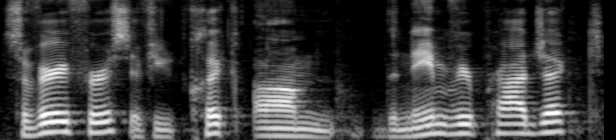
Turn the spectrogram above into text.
So very first, if you click on the name of your project,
